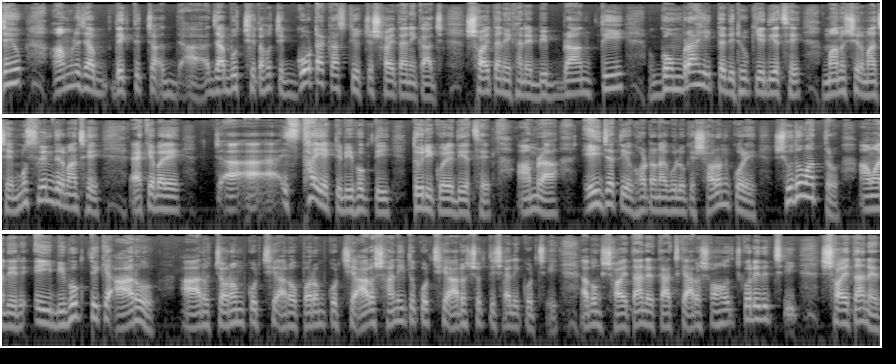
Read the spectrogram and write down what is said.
যাই হোক, আমরা যা দেখতে যা বুঝছি তা হচ্ছে গোটা কাজটি হচ্ছে শয়তানি কাজ। শয়তান এখানে বিভ্রান্তি, গোমরাহি ইত্যাদি ঢুকিয়ে দিয়েছে মানুষের মাঝে, মুসলিমদের মাঝে একেবারে স্থায়ী একটি বিভক্তি তৈরি করে দিয়েছে। আমরা এই জাতীয় ঘটনাগুলোকে স্মরণ করে শুধুমাত্র আমাদের এই বিভক্তিকে আরও আরও চরম করছি আরও পরম করছি আরও শানিত করছি আরও শক্তিশালী করছি এবং শয়তানের কাজকে আরও সহজ করে দিচ্ছি, শয়তানের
